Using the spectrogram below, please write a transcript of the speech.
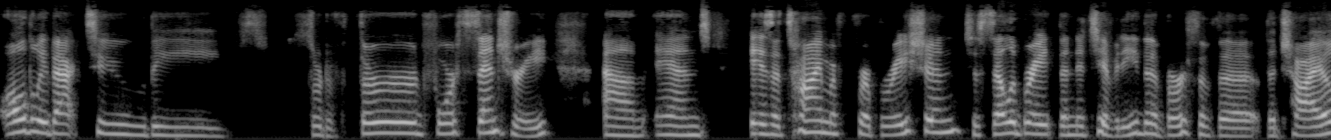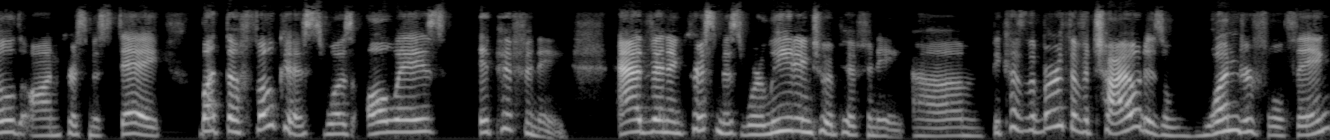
all the way back to the sort of third fourth century um, and is a time of preparation to celebrate the nativity, the birth of the, the child on Christmas Day. But the focus was always Epiphany. Advent and Christmas were leading to Epiphany um, because the birth of a child is a wonderful thing.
